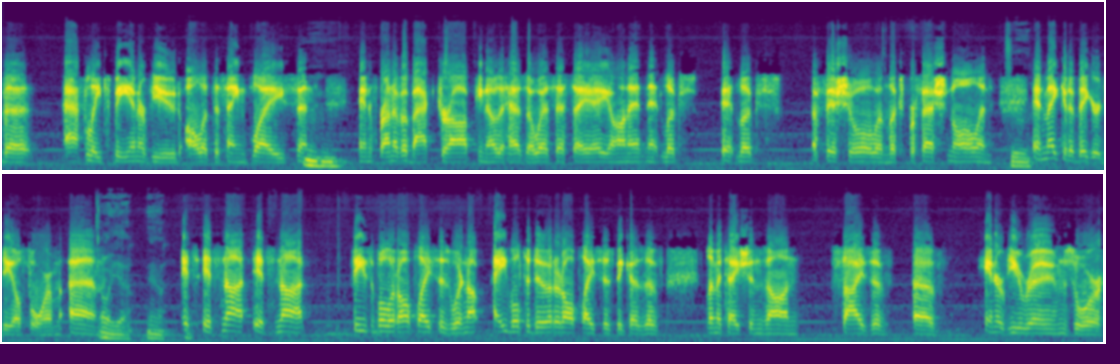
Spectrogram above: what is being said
the athletes be interviewed all at the same place and Mhm. In front of a backdrop, you know, that has OSSAA on it, and it looks it looks official and looks professional, and Sure. and make it a bigger deal for them. Um, Oh yeah. Yeah. It's it's not it's not feasible at all places. We're not able to do it at all places because of limitations on size of of interview rooms or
